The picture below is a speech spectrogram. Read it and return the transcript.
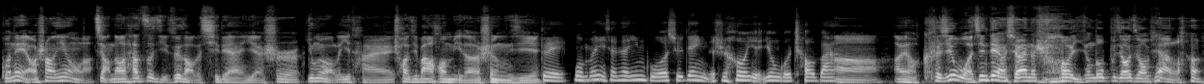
国内也要上映了，讲到他自己最早的起点也是拥有了一台超级八毫米的摄影机。对我们以前在英国学电影的时候也用过超八啊。哎呦，可惜我进电影学院的时候已经都不交胶片了。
